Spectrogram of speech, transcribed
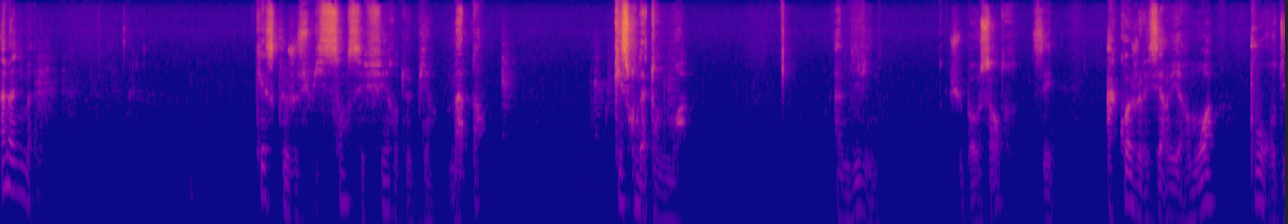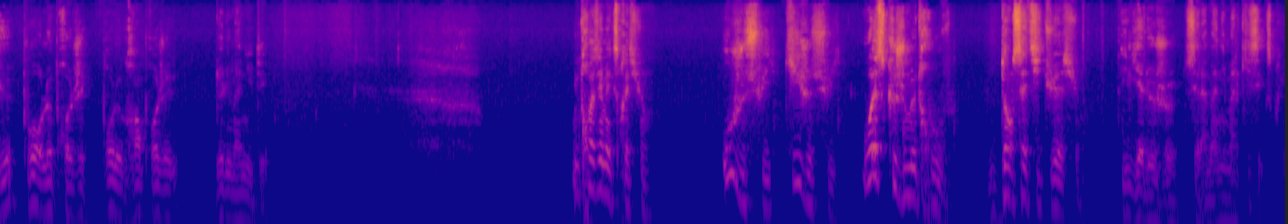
Âme animale. Qu'est-ce que je suis censé faire de bien maintenant? Qu'est-ce qu'on attend de moi? Âme divine. Je ne suis pas au centre, c'est à quoi je vais servir moi pour Dieu, pour le projet, pour le grand projet de l'humanité. Une troisième expression. Où je suis? Qui je suis? Où est-ce que je me trouve? Dans cette situation Il y a le jeu, c'est l'âme animale qui s'exprime.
